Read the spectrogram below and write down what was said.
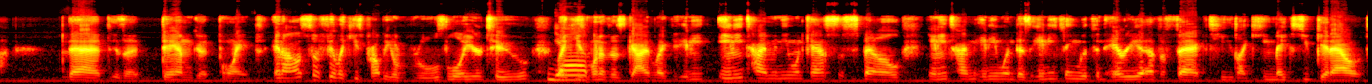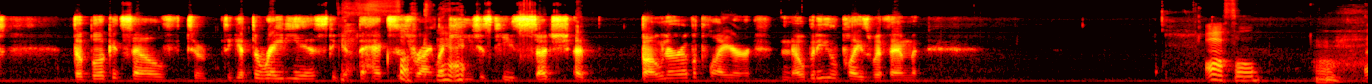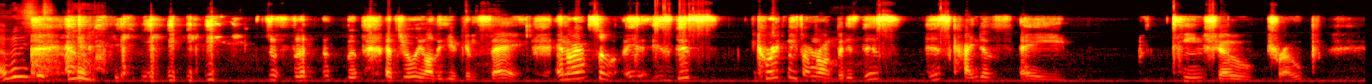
That is a damn good point. point and i also feel like he's probably a rules lawyer too. Like he's one of those guys like any anytime anyone casts a spell anytime anyone does anything with an area of effect he like he makes you get out the book itself to to get the radius to get the hexes Fuck right. Like that. he just he's such a boner of a player. Nobody who plays with him Awful. Oh. It was just, just that's really all that you can say and i also is this correct me if i'm wrong but is this this kind of a teen show trope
